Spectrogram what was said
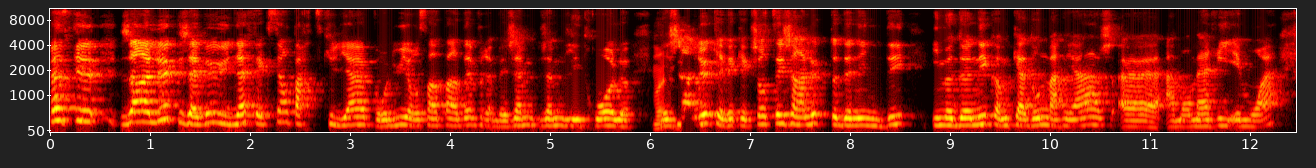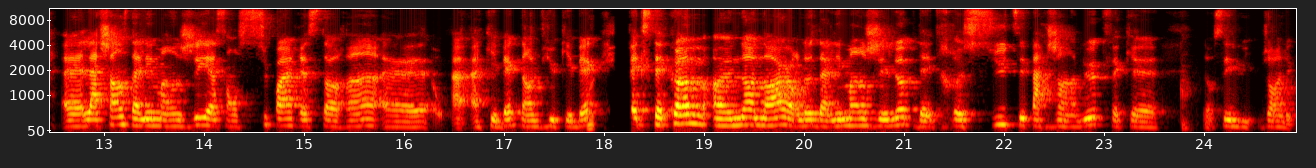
Parce que Jean-Luc, j'avais une affection particulière pour lui. On s'entendait vraiment. J'aime, les trois, là. Mais Jean-Luc, il y avait quelque chose. Tu sais, Jean-Luc t'a donné une idée. Il m'a donné comme cadeau de mariage euh, à mon mari et moi euh, la chance d'aller manger à son super restaurant euh, à, Québec, dans le Vieux-Québec. Fait que c'était comme un honneur d'aller manger là d'être reçu par Jean-Luc. Fait que c'est lui, Jean-Luc.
